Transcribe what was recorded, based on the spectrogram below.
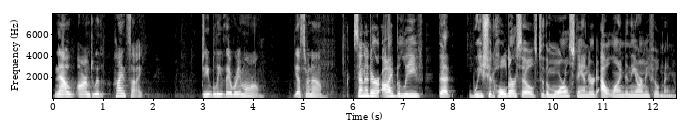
now armed with hindsight, do you believe they were immoral? Yes or no? Senator, I believe that we should hold ourselves to the moral standard outlined in the Army Field Manual.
